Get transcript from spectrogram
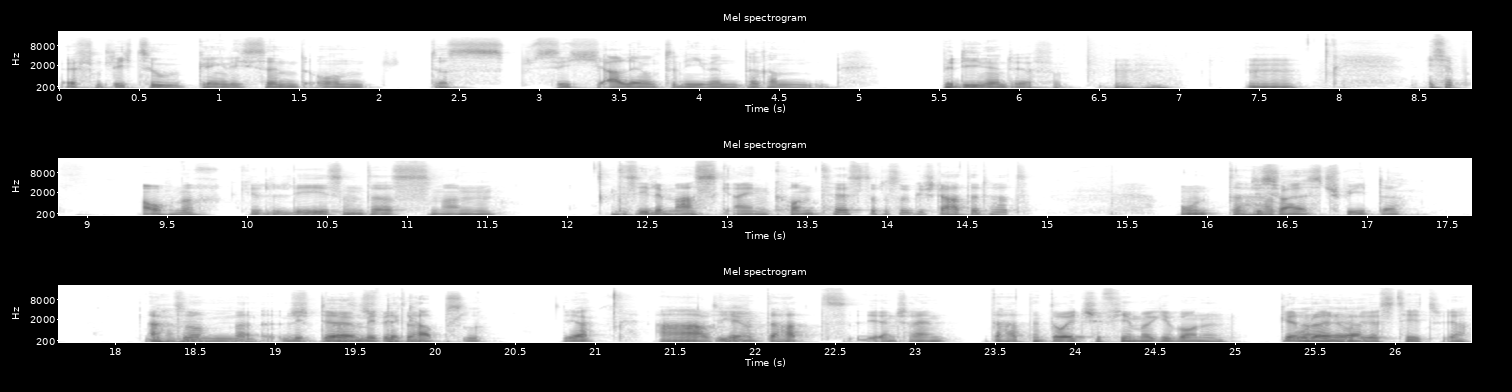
öffentlich zugänglich sind und dass sich alle Unternehmen daran bedienen dürfen. Mhm. Mhm. Ich habe auch noch gelesen, dass man, dass Elon Musk einen Contest oder so gestartet hat. Und da Das war erst später. Ach Mit, so, dem, war- war mit, der, mit der? Kapsel. Ja, ah, okay, die- und da hat anscheinend, da hat eine deutsche Firma gewonnen. genau. oder eine ja. Universität, ja.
